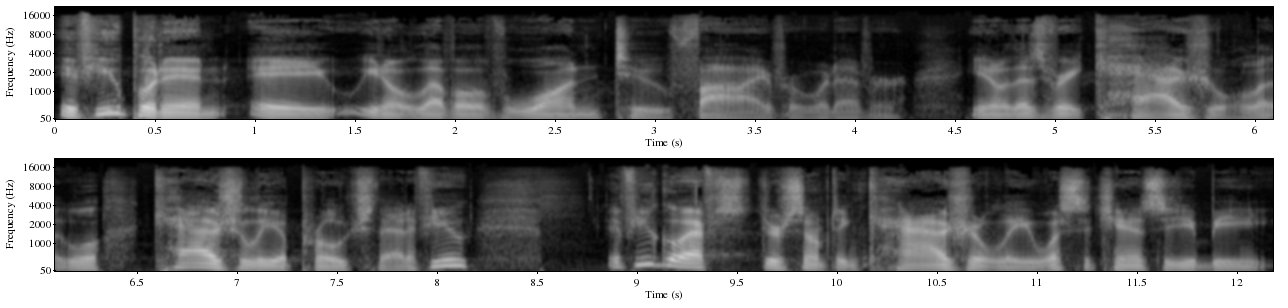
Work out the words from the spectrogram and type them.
if you put in a you know level of one to five or whatever, you know that's very casual. We'll casually approach that. If you if you go after something casually, what's the chance that you'd be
